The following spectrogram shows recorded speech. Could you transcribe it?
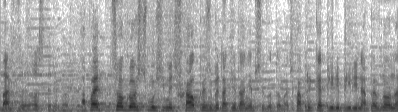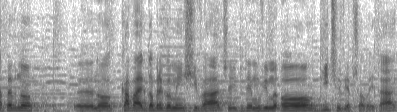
bardzo ostre papryki. A powiedz, co gość musi mieć w chałupie, żeby takie danie przygotować? Paprykę piri piri na pewno, na pewno y, no, kawałek dobrego mięsiwa, czyli tutaj mówimy o giczy wieprzowej, tak?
